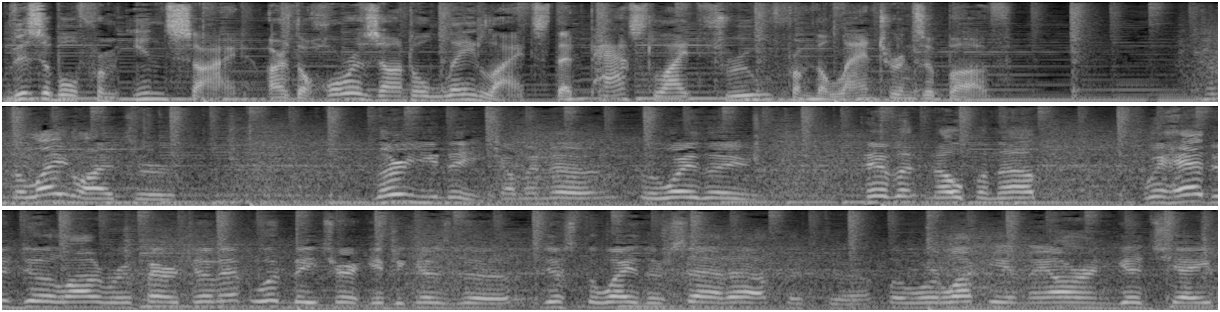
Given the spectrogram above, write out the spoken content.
Visible from inside are the horizontal lay lights that pass light through from the lanterns above. And the lay lights are, they're unique. I mean, the, the way they pivot and open up. We had to do a lot of repair to them, it would be tricky because the, just the way they're set up, but, uh, but we're lucky and they are in good shape.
